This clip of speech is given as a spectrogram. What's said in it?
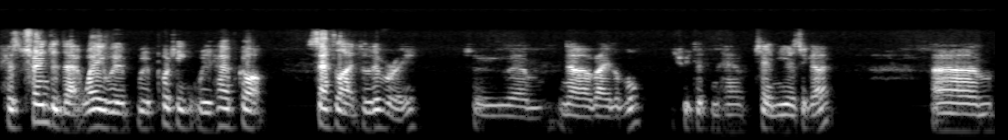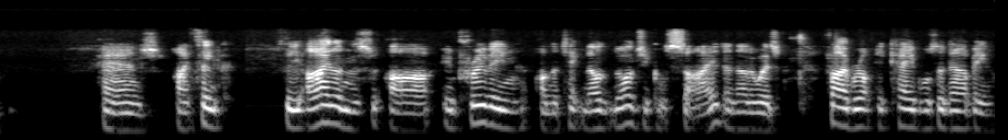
has trended that way. We're, we're putting, we have got satellite delivery to um, now available, which we didn't have 10 years ago. Um, and I think the islands are improving on the technological side. In other words, fiber optic cables are now being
